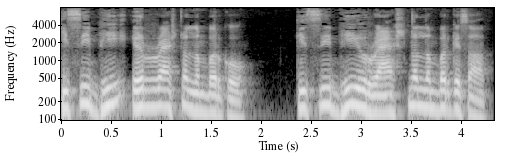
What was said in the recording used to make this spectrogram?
किसी भी इेशनल नंबर को, किसी भी रैशनल नंबर के साथ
